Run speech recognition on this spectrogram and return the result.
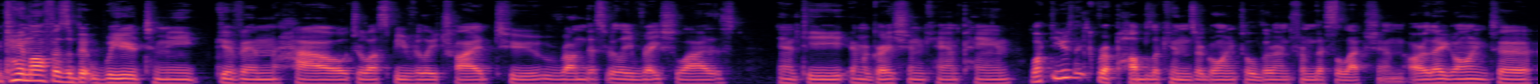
it came off as a bit weird to me given how Gillespie really tried to run this really racialized anti immigration campaign. What do you think Republicans are going to learn from this election? Are they going to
